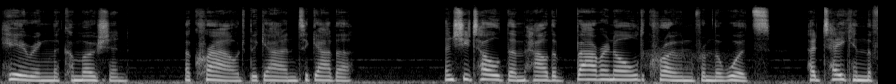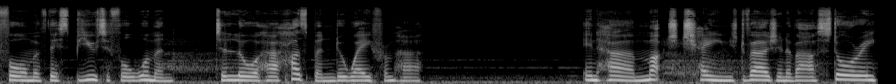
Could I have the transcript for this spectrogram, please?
Hearing the commotion, a crowd began to gather, and she told them how the barren old crone from the woods had taken the form of this beautiful woman to lure her husband away from her. In her much changed version of our story,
